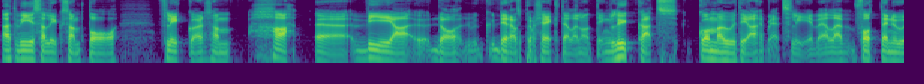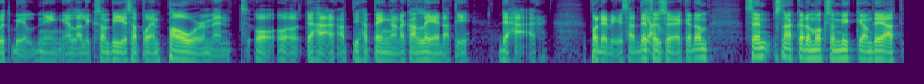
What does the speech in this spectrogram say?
att visa liksom på flickor som har eh, via då deras projekt eller någonting lyckats komma ut i arbetslivet eller fått en utbildning eller liksom visa på empowerment och, och det här att de här pengarna kan leda till det här på det viset. Det Ja. försöker de. Sen snackar de också mycket om det att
